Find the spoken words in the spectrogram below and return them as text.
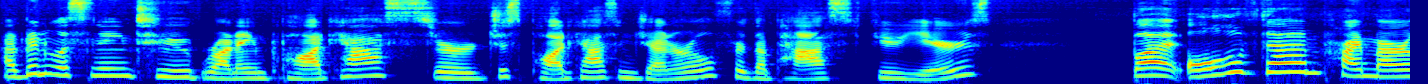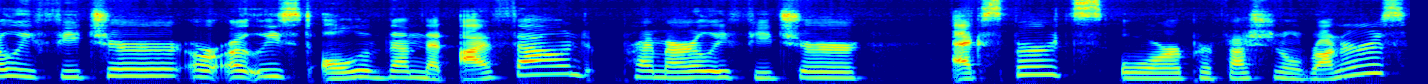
I've been listening to running podcasts or just podcasts in general for the past few years, but all of them primarily feature, or at least all of them that I've found, primarily feature experts or professional runners.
